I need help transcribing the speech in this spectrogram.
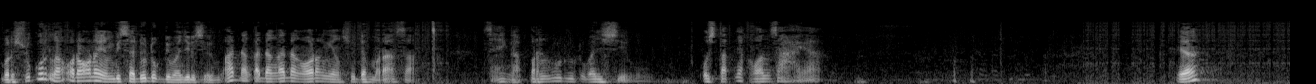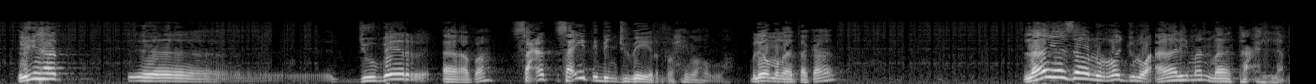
bersyukurlah orang-orang yang bisa duduk di majelis ilmu. Ada kadang-kadang orang yang sudah merasa, saya nggak perlu duduk majelis ilmu. Ustadznya kawan saya. ya. Lihat eh, Jubair eh, apa? Sa'id Sa'id ibn Jubair rahimahullah. Beliau mengatakan, "La yazalu rajulu 'aliman ma ta'allam."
